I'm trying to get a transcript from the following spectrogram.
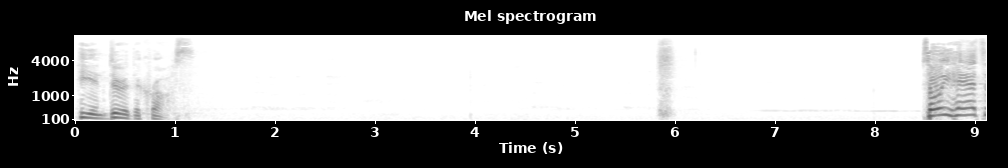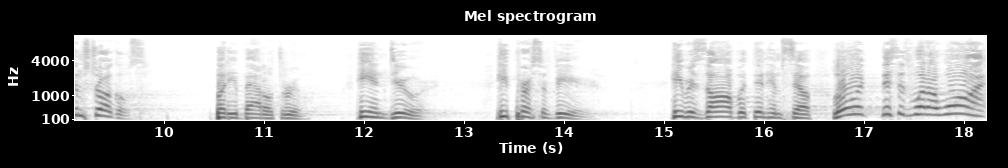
he endured the cross. So he had some struggles, but he battled through. He endured. He persevered. He resolved within himself, Lord, this is what I want.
